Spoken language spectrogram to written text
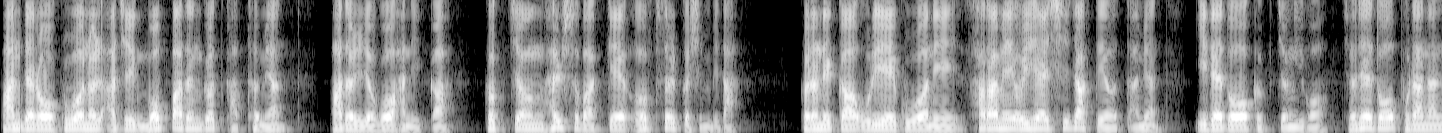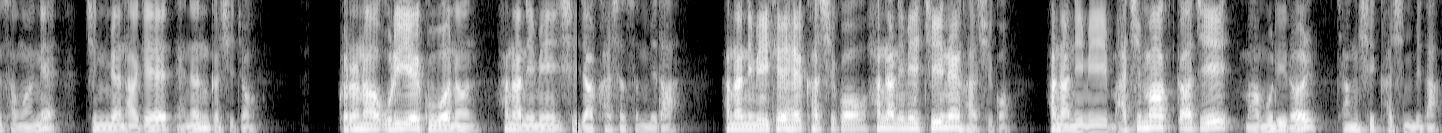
반대로 구원을 아직 못 받은 것 같으면 받으려고 하니까 걱정할 수밖에 없을 것입니다. 그러니까 우리의 구원이 사람에 의해 시작되었다면 이래도 걱정이고 저래도 불안한 상황에 직면하게 되는 것이죠. 그러나 우리의 구원은 하나님이 시작하셨습니다. 하나님이 계획하시고 하나님이 진행하시고 하나님이 마지막까지 마무리를 장식하십니다.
